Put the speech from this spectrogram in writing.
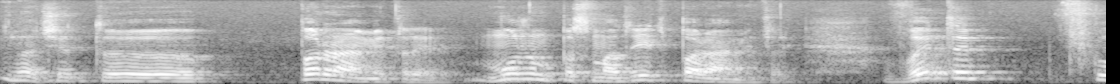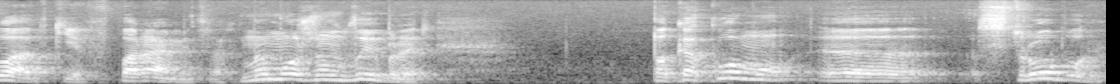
Значит, э, параметры. Можем посмотреть параметры. В этой вкладке, в параметрах, мы можем выбрать по какому э, стробу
